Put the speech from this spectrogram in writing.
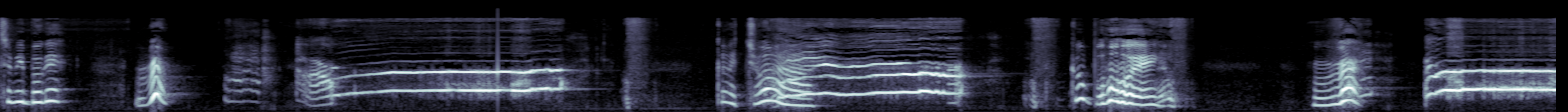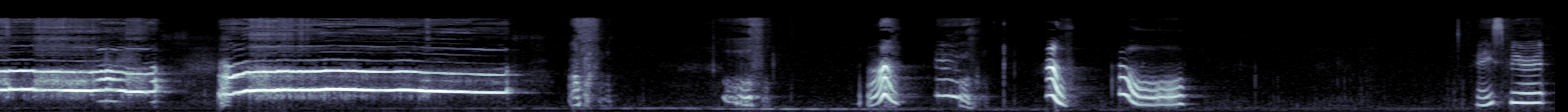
To me, Boogie. Good job. Good boy. Hey, Spirit.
